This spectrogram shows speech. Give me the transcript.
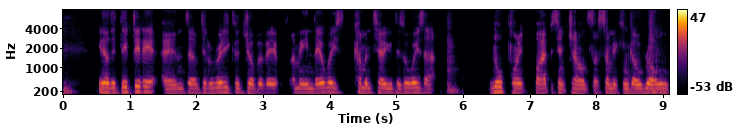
you know, they, they did it and um, did a really good job of it. I mean, they always come and tell you there's always that 0.5% chance that something can go wrong.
